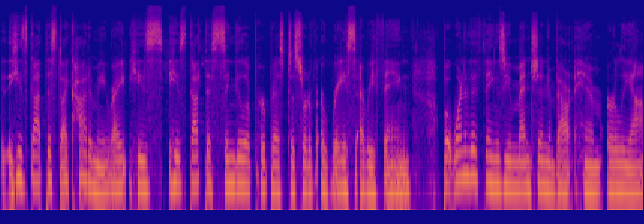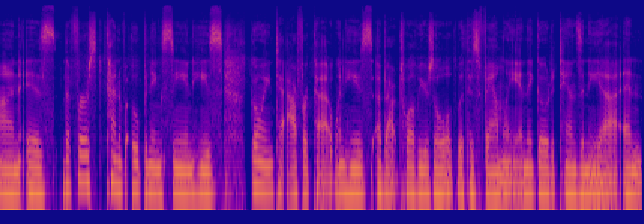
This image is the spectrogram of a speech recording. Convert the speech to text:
he's got this dichotomy, right? He's he's got this singular purpose to sort of erase everything. But one of the things you mentioned about him early on is the first kind of opening scene. He's going to Africa when he's about 12 years old with his family and they go to Tanzania and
